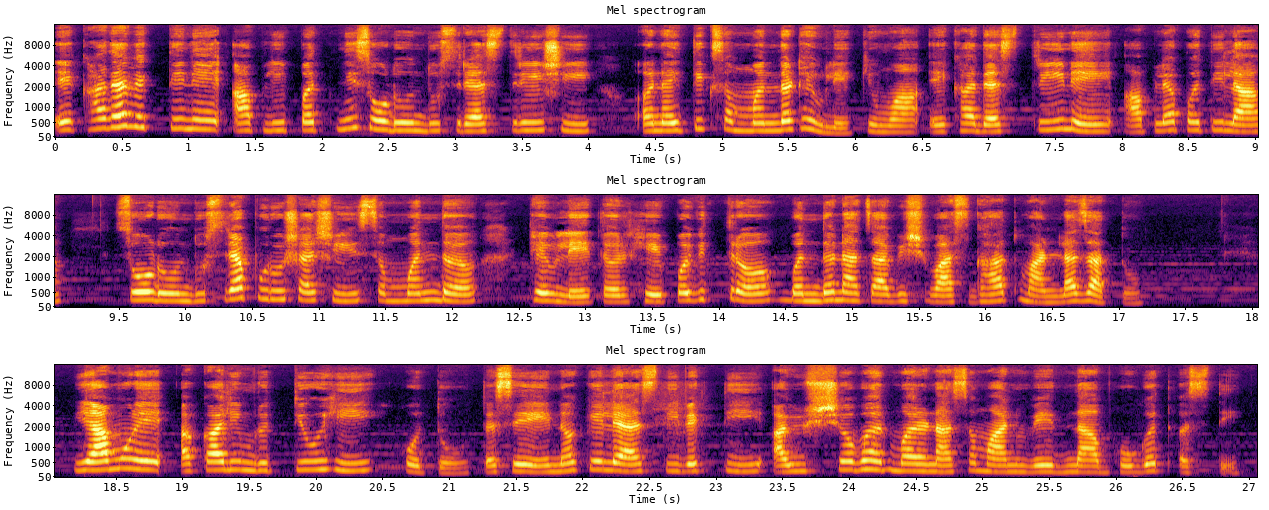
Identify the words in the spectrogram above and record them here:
एखाद्या व्यक्तीने आपली पत्नी सोडून दुसऱ्या स्त्रीशी अनैतिक संबंध ठेवले किंवा एखाद्या स्त्रीने आपल्या पतीला सोडून दुसऱ्या पुरुषाशी संबंध ठेवले तर हे पवित्र बंधनाचा विश्वासघात मानला जातो. यामुळे अकाली मृत्यूही होतो. तसे न केल्यास ती व्यक्ती आयुष्यभर मरणासमान वेदना भोगत असते.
